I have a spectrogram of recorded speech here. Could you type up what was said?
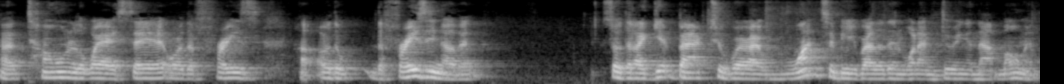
uh, tone or the way I say it or the phrase uh, or the, the phrasing of it so that I get back to where I want to be rather than what I'm doing in that moment.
